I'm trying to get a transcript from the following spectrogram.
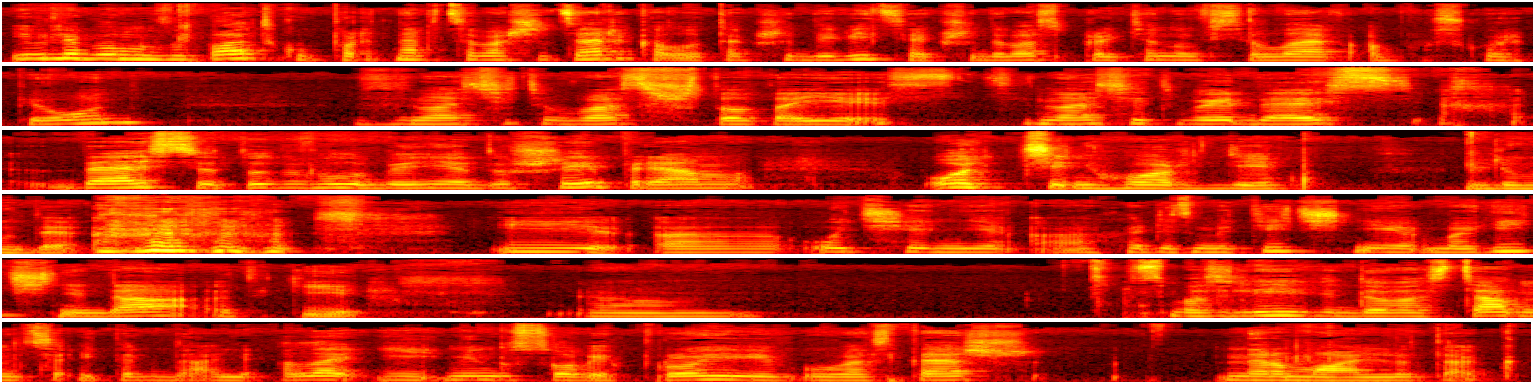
І в будь-якому випадку партнер це ваше дзеркало, так що дивіться, якщо до вас притягнувся лев або скорпіон, значить у вас щось є. Значить, ви десь, десь тут в глибині душі прям очень горді люди. І е, очень е, харизматичні, магічні, да, такі е, смазливі до вас тягнуться і так далі. Але і мінусових проявів у вас теж нормально так.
